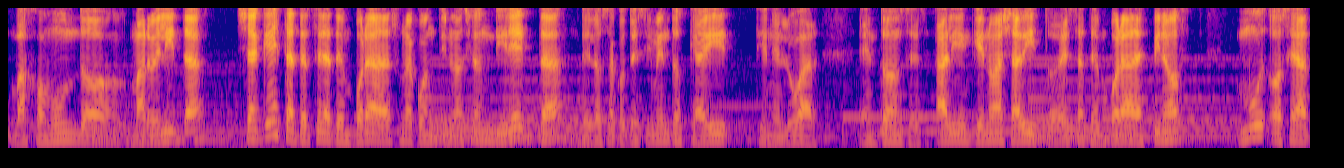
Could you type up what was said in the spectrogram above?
bajo mundo Marvelita, ya que esta tercera temporada es una continuación directa de los acontecimientos que ahí tienen lugar. Entonces, alguien que no haya visto esa temporada spin-off, o sea,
